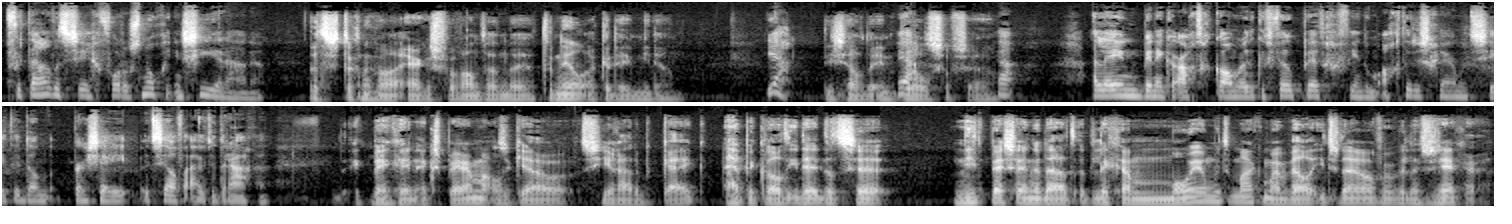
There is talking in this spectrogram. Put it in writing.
vertaalt het zich vooralsnog in sieraden. Dat is toch nog wel ergens verwant aan de toneelacademie dan? Ja. Diezelfde impuls of zo? Ja. Alleen ben ik erachter gekomen dat ik het veel prettiger vind om achter de schermen te zitten dan per se het zelf uit te dragen. Ik ben geen expert, maar als ik jouw sieraden bekijk, heb ik wel het idee dat ze niet per se inderdaad het lichaam mooier moeten maken, maar wel iets daarover willen zeggen.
